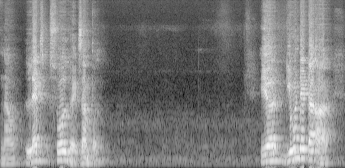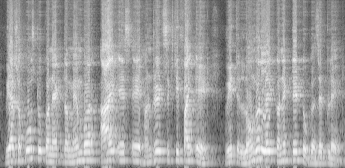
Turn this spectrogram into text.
Now let's solve the example. Here given data are we are supposed to connect the member ISA 165.8 with longer leg connected to gusset plate.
